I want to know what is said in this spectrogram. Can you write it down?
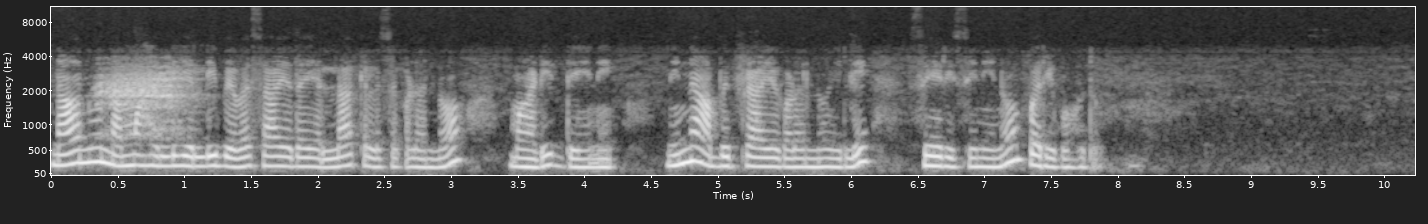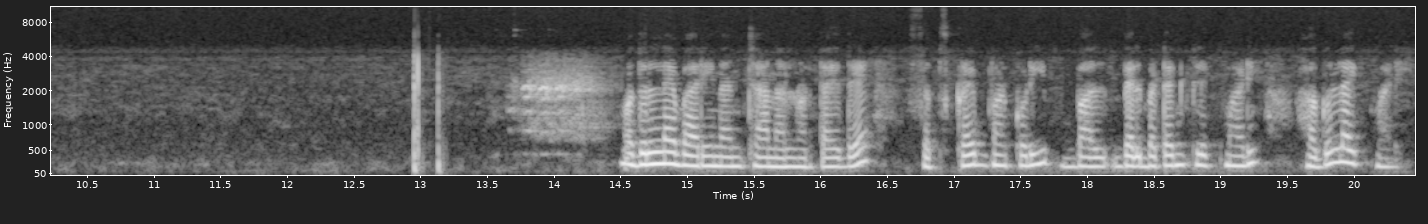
ನಾನು ನಮ್ಮ ಹಳ್ಳಿಯಲ್ಲಿ ವ್ಯವಸಾಯದ ಎಲ್ಲ ಕೆಲಸಗಳನ್ನು ಮಾಡಿದ್ದೇನೆ. ನಿನ್ನ ಅಭಿಪ್ರಾಯಗಳನ್ನು ಇಲ್ಲಿ ಸೇರಿಸಿ ನೀನು ಬರೀಬಹುದು. ಮೊದಲನೇ ಬಾರಿ ನನ್ನ ಚಾನಲ್ ನೋಡ್ತಾ ಇದ್ದರೆ ಸಬ್ಸ್ಕ್ರೈಬ್ ಮಾಡಿಕೊಡಿ, ಬಲ್, ಬೆಲ್ ಬಟನ್ ಕ್ಲಿಕ್ ಮಾಡಿ ಹಾಗೂ ಲೈಕ್ ಮಾಡಿ.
